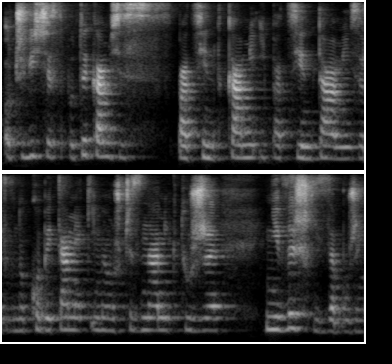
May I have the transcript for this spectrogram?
oczywiście spotykam się z pacjentkami i pacjentami, zarówno kobietami, jak i mężczyznami, którzy nie wyszli z zaburzeń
